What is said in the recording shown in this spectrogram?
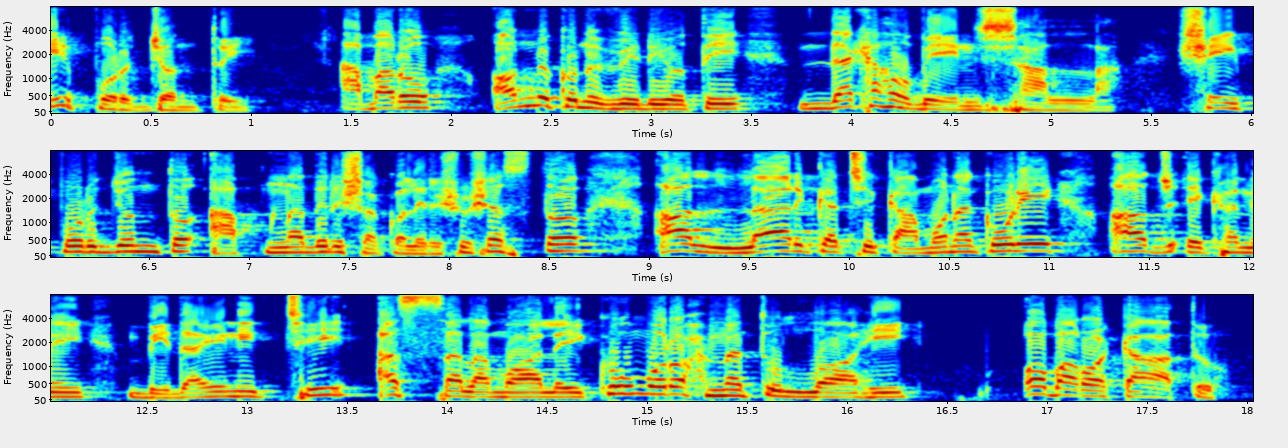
এ পর্যন্তই। আবারও অন্য কোনো ভিডিওতে দেখা হবে ইনশাআল্লাহ। সেই পর্যন্ত আপনাদের সকলের সুস্বাস্থ্য। আল্লাহর কাছে কামনা করে আজ এখানেই বিদায় নিচ্ছি। আসসালামু আলাইকুম রহমতুল্লাহি ওবারকাতুহ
